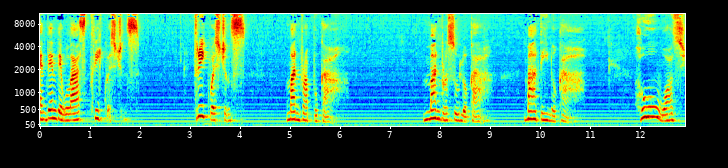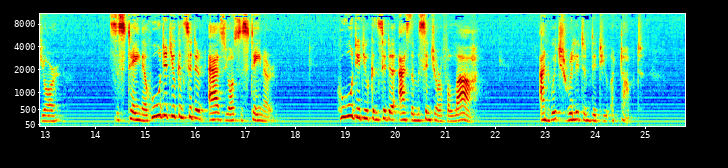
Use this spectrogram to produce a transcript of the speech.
And then they will ask three questions. Three questions. Man Rabbuka? Man Rasuluka? Ma Dinuka? Who was your sustainer? Who did you consider as your sustainer? Who did you consider as the messenger of Allah? And which religion did you adopt?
